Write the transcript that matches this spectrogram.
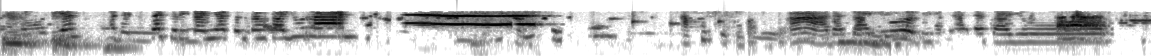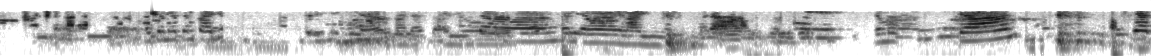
Kemudian ada juga ceritanya tentang sayuran. Aku suka. Ah, ada sayur, di sini ada sayur. Macam-macam sayur. Di sini ya, ada sayur dan yang lain-lainnya. Kemudian yang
